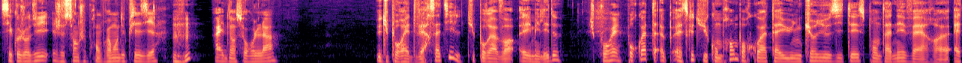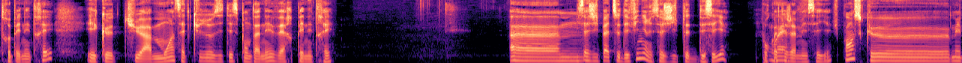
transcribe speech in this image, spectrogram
c'est qu'aujourd'hui je sens que je prends vraiment du plaisir Mhm. à être dans ce rôle-là. Et tu pourrais être versatile, tu pourrais avoir aimé les deux. Je pourrais. Pourquoi Est-ce que tu comprends pourquoi tu as eu une curiosité spontanée vers euh, être pénétré et que tu as moins cette curiosité spontanée vers pénétrer? Euh, Il s'agit pas de se définir, il s'agit peut-être d'essayer. Pourquoi Ouais. t'as jamais essayé? Je pense que. Mais,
